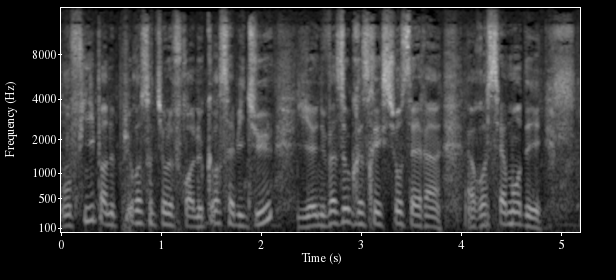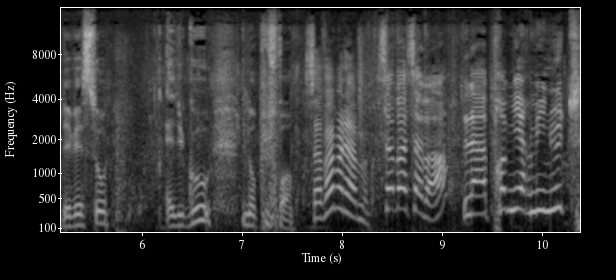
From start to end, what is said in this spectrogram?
On finit par ne plus ressentir le froid. Le corps s'habitue. Il y a une vasoconstriction, c'est-à-dire un, resserrement des, des vaisseaux et du coup, ils n'ont plus froid. Ça va, madame? Ça va, ça va. La première minute,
